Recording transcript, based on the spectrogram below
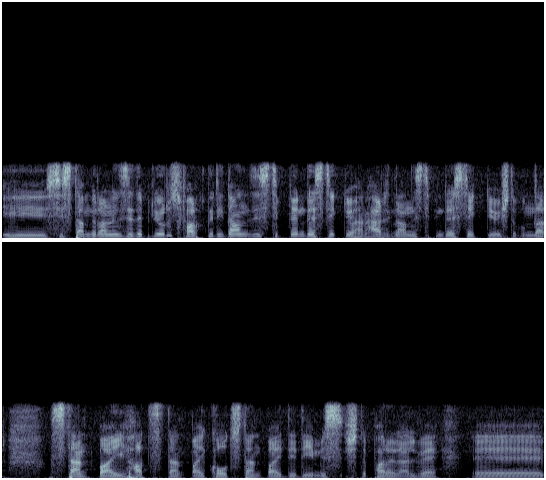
e, sistemleri analiz edebiliyoruz. Farklı redundancy tiplerini destekliyor. Yani her redundancy tipini destekliyor. İşte bunlar standby, hot standby, cold standby dediğimiz işte paralel ve e,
